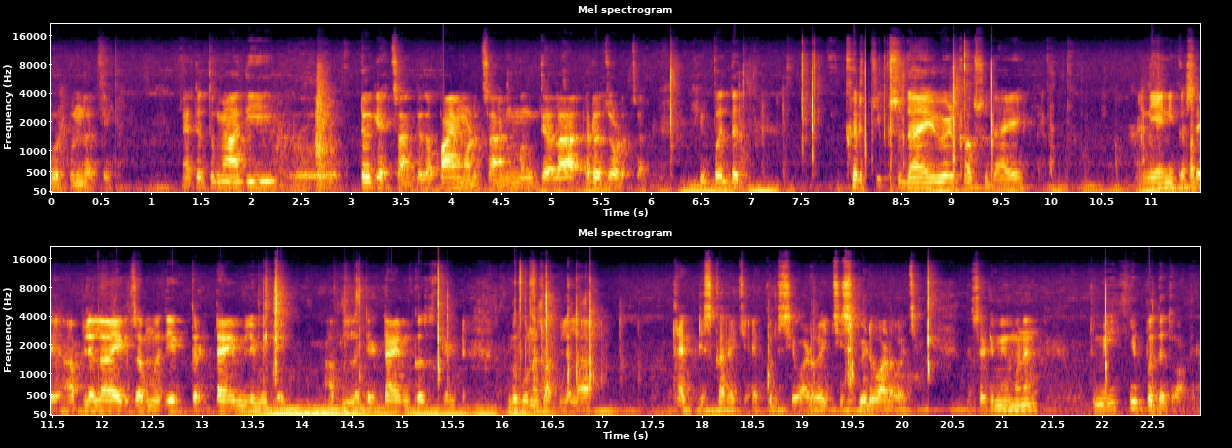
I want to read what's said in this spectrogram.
ओरकून जाते. नाहीतर तुम्ही आधी ट घ्यायचा आणि त्याचा पाय मोडचा आणि मग त्याला रजोडचा ही पद्धत खर्चिक सुद्धा आहे वेळखाव सुद्धा आहे आणि याने कसं आहे आपल्याला एक्झाममध्ये एक तर टाईम लिमिट आहे. आपल्याला ते टाईम कन्स्टंट बघूनच आपल्याला प्रॅक्टिस करायची ॲक्युरसी वाढवायची स्पीड वाढवायची. त्यासाठी मी म्हणेन तुम्ही ही पद्धत वापरा.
